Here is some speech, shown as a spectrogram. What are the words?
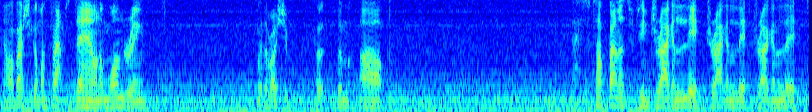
Now, I've actually got my flaps down. I'm wondering whether I should put them up. It's a tough balance between drag and lift, drag and lift, drag and lift.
